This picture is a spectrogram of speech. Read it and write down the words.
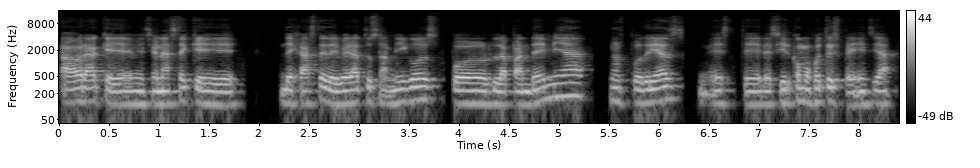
Ahora que mencionaste que dejaste de ver a tus amigos por la pandemia, ¿nos podrías este, decir cómo fue tu experiencia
